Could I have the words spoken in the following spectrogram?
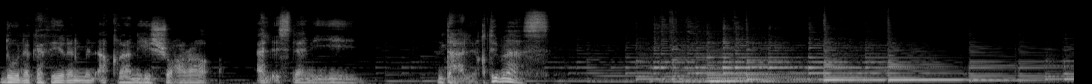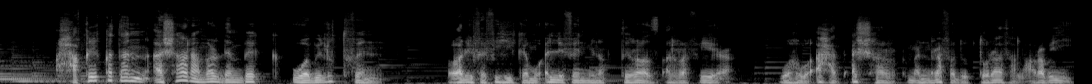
دون كثير من أقرانه الشعراء الإسلاميين. انتهى الاقتباس. حقيقة أشار مردنبك وبلطف عرف فيه كمؤلف من الطراز الرفيع وهو أحد أشهر من رفضوا التراث العربي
